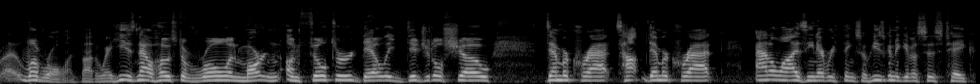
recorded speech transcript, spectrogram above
I uh, love Roland, by the way. He is now host of Roland Martin Unfiltered Daily Digital Show, Democrat, top Democrat, analyzing everything. So he's going to give us his take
